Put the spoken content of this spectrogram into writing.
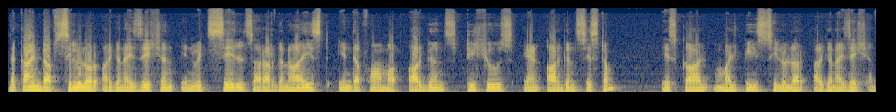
The kind of cellular organisation in which cells are organise in the form of organ tissues and organ system is called multicellular organisation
